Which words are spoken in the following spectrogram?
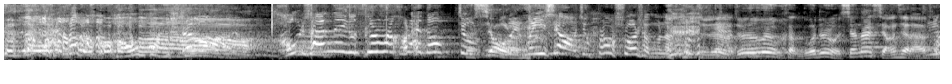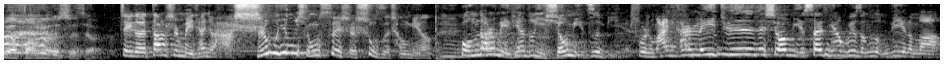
好敢说。红山那个哥们儿后来都就笑了微微笑，就不知道说什么了。是这样，就是会有很多这种现在想起来特别荒谬的事情。这个当时每天就啊，食物英雄，遂使庶子成名。我们当时每天都以小米自比，说什么啊？你看雷军那小米三年不就怎么怎么地了吗？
